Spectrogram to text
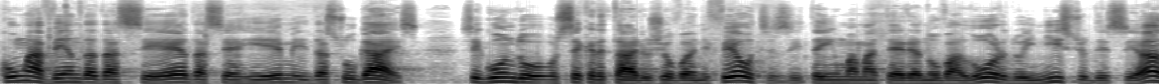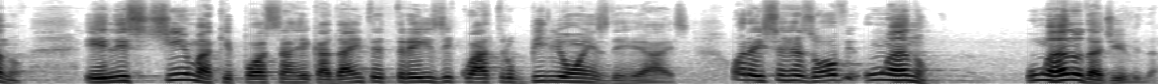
com a venda da CE, da CRM e da Sulgás? Segundo o secretário Giovanni Feltes, e tem uma matéria no Valor do início desse ano, ele estima que possa arrecadar entre 3 e 4 bilhões de reais. Ora, isso resolve um ano, um ano da dívida.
